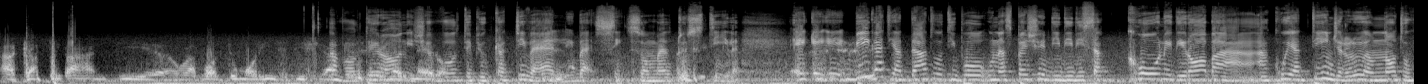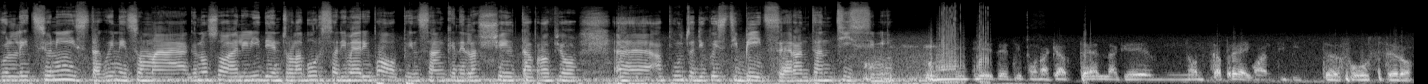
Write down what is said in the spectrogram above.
accattivanti, eh, a volte umoristici. A volte ironici, a volte più cattivelli, beh sì, insomma è il tuo eh, stile. E, e, e, Biga ti ha dato tipo una specie di, di, di, saccone di roba a cui attingere, lui è un noto collezionista, quindi insomma, non so, eri lì dentro la borsa di Mary Poppins anche nella scelta proprio eh, appunto di questi beats, erano tantissimi. Mi diede tipo una cartella che non saprei quanti beat fossero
